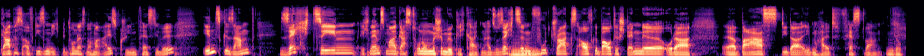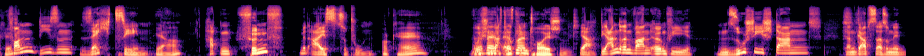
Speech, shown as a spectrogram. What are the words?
gab es auf diesem, ich betone das nochmal, Ice Cream Festival insgesamt 16, ich nenne es mal gastronomische Möglichkeiten, also 16 Food Trucks, aufgebaute Stände oder äh, Bars, die da eben halt fest waren. Okay. Von diesen 16 Ja. hatten fünf mit Eis zu tun. Okay. Wo das ich schon ist dachte, erstmal okay. enttäuschend. Ja, die anderen waren irgendwie ein Sushi-Stand, dann gab's da so eine,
